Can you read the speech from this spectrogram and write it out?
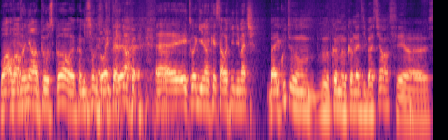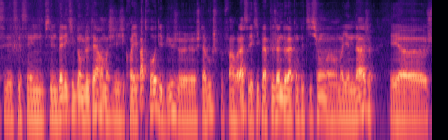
Bon, on va revenir un peu au sport, euh, comme ils ont dit Ouais. tout à l'heure. Euh, Et toi, Guilain, qu'est-ce que t'as retenu du match? Bah écoute, euh, comme, comme l'a dit Bastien, hein, c'est euh, c'est- c'est- c'est une, c'est une belle équipe d'Angleterre. hein. Moi j'y croyais pas trop au début. Je, je t'avoue que je, peux- enfin, voilà, c'est l'équipe la plus jeune de la compétition euh, en moyenne d'âge. Et euh, je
